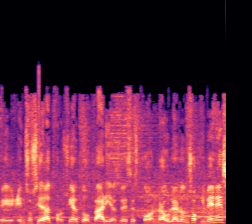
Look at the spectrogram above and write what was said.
eh, en sociedad, por cierto, varias veces con Raúl Alonso Jiménez,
